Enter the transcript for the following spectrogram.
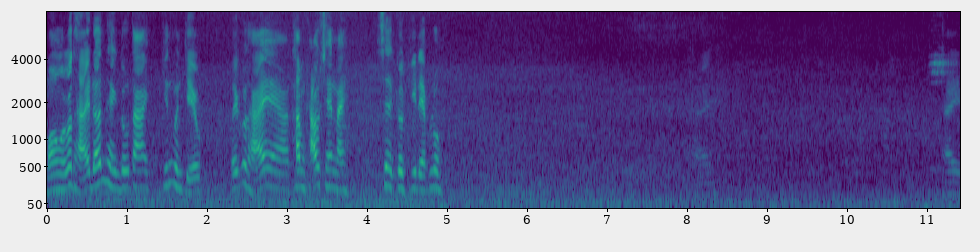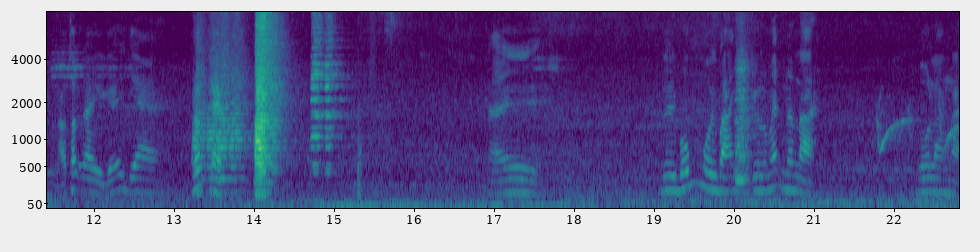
mọi người có thể đến hàng tu tay 90 triệu để có thể à, tham khảo xe này. Xe cực kỳ đẹp luôn. Đây. Nội thất đây, ghế da rất đẹp. Đây. Đi 43.000 km nên là vô lăng nè,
